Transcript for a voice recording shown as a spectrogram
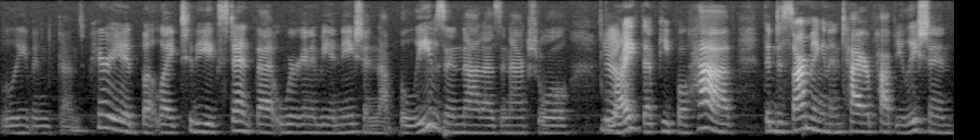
believe in guns, period, but like to the extent that we're going to be a nation that believes in that as an actual Yeah. right that people have, then disarming an entire population,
